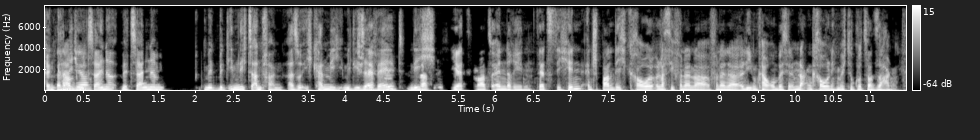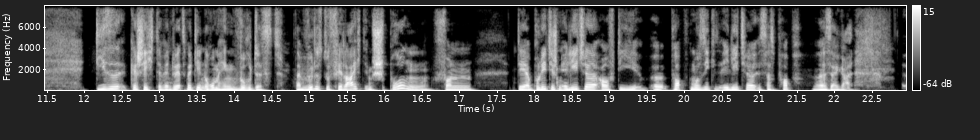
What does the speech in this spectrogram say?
Dann, Dann kann ich mit seiner, mit seinem, mit, mit ihm nichts anfangen. Also ich kann mich mit dieser Steffen, Welt nicht. Lass mich jetzt mal zu Ende reden. Setz dich hin, entspann dich, kraul, lass dich von deiner, von deiner lieben Caro ein bisschen im Nacken kraulen. Ich möchte kurz was sagen. Diese Geschichte, wenn du jetzt mit denen rumhängen würdest, dann würdest du vielleicht im Sprung von der politischen Elite auf die äh, Pop-Musik-Elite, ist das Pop? ist ja egal. Äh,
